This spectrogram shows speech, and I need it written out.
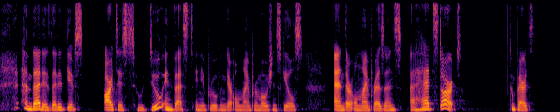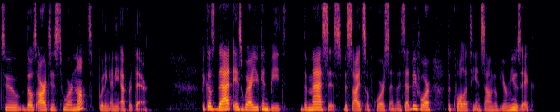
and that is that it gives artists who do invest in improving their online promotion skills and their online presence a head start compared to those artists who are not putting any effort there. Because that is where you can beat the masses, besides, of course, as I said before, the quality and sound of your music.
